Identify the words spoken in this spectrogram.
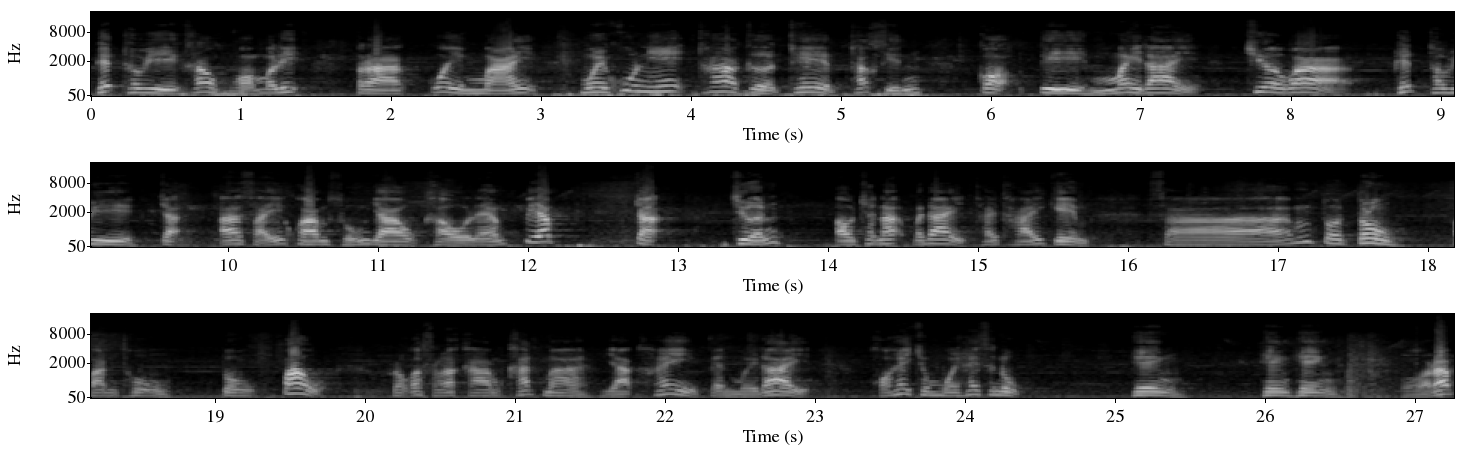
เพชรทวีข้าวหอมมะลิ ตรากล้วยไม้ มวยคู่นี้ถ้าเกิดเทพทักษิณเกาะตีไม่ได้ เชื่อว่าเพชรทวีจะอาศัยความสูงยาวเข่าแหลมเปียบ จะเฉือนเอาชนะไปได้ท้ายๆเกมสามตัวตรงฟันธง ตรงเป้า เราก็สารคามคัดมาอยากให้แฟนมวยได้ ขอให้ชมมวยให้สนุกเฮงเฮงเฮงขอรับ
